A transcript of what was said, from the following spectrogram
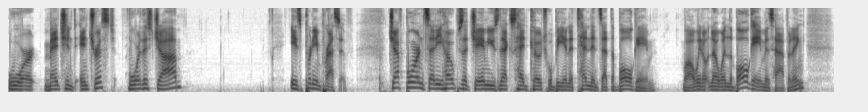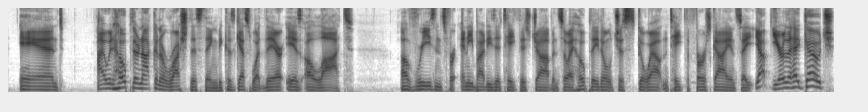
or mentioned interest for this job is pretty impressive. Jeff Bourne said he hopes that JMU's next head coach will be in attendance at the bowl game. Well, we don't know when the bowl game is happening. And I would hope they're not going to rush this thing because guess what? There is a lot of reasons for anybody to take this job. And so I hope they don't just go out and take the first guy and say, yep, you're the head coach.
